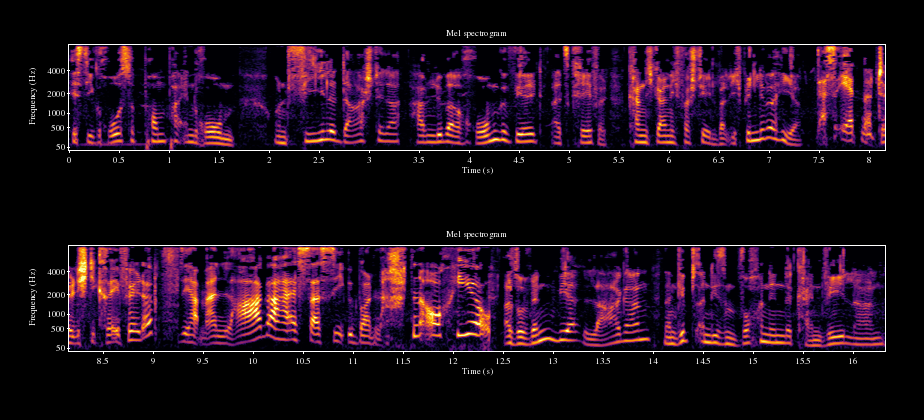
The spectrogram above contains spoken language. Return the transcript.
ist die große Pompa in Rom und viele Darsteller haben lieber Rom gewählt als Krefeld. Kann ich gar nicht verstehen, weil ich bin lieber hier. Das ehrt natürlich die Krefelder. Sie haben ein Lager, heißt das, Sie übernachten auch hier? Also wenn wir lagern, dann gibt es an diesem Wochenende kein WLAN,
